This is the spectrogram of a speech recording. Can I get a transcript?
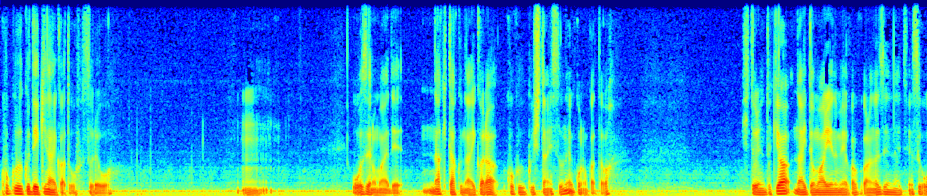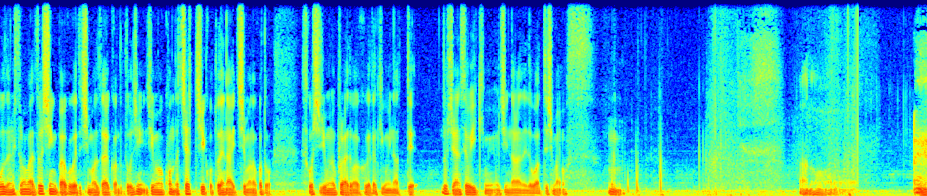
克服できないかとそれを。うん。大勢の前で泣きたくないから克服したいんですよねこの方は。一人の時は泣いても周りへの迷惑がかからない。全然泣いてですが大勢の人の前だと心配をかけてしまう罪悪感と同時に自分はこんなちゃっちいことで泣いてしまうのかと少し自分のプライドがかけた気分になってどちらにせよいい気持ちにならないで終わってしまいます。うんあのー、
